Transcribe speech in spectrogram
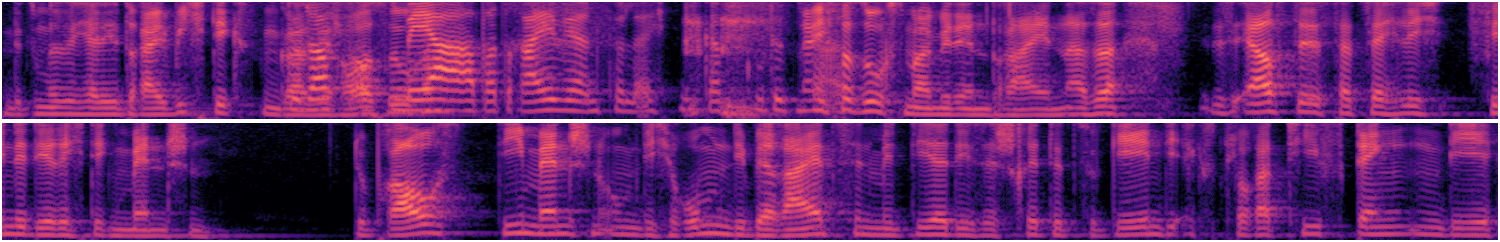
Und jetzt muss ich ja die drei wichtigsten quasi raussuchen. Du darfst auch mehr, aber drei wären vielleicht eine ganz gute Zahl. Na, ich versuch's mal mit den dreien. Also das erste ist tatsächlich, finde die richtigen Menschen. Du brauchst die Menschen um dich rum, die bereit sind, mit dir diese Schritte zu gehen, die explorativ denken, die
